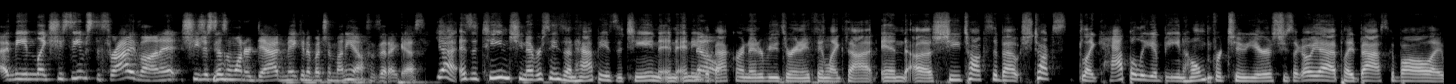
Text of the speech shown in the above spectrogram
I mean, like she seems to thrive on it. She just doesn't want her dad making a bunch of money off of it, I guess. Yeah, as a teen, she never seems unhappy as a teen in any of the background interviews or anything like that. And uh, she talks about she talks like happily of being home for two years. She's like, "Oh yeah, I played basketball. I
